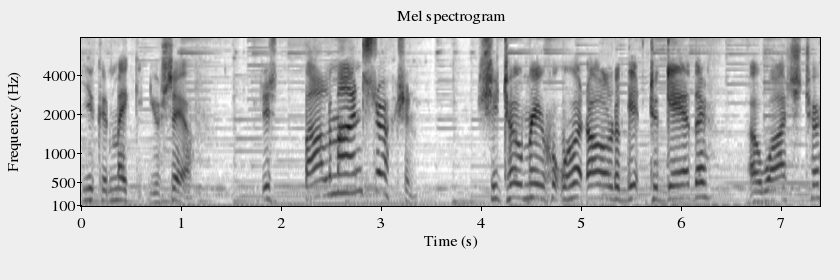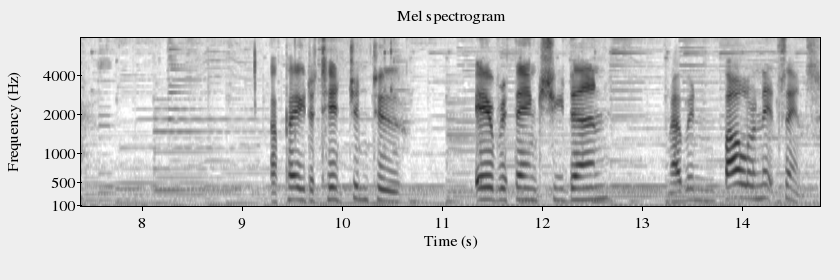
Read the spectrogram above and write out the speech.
You can make it yourself. Just follow my instruction. She told me what all to get together. I watched her. I paid attention to everything she done. And I've been following it since.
